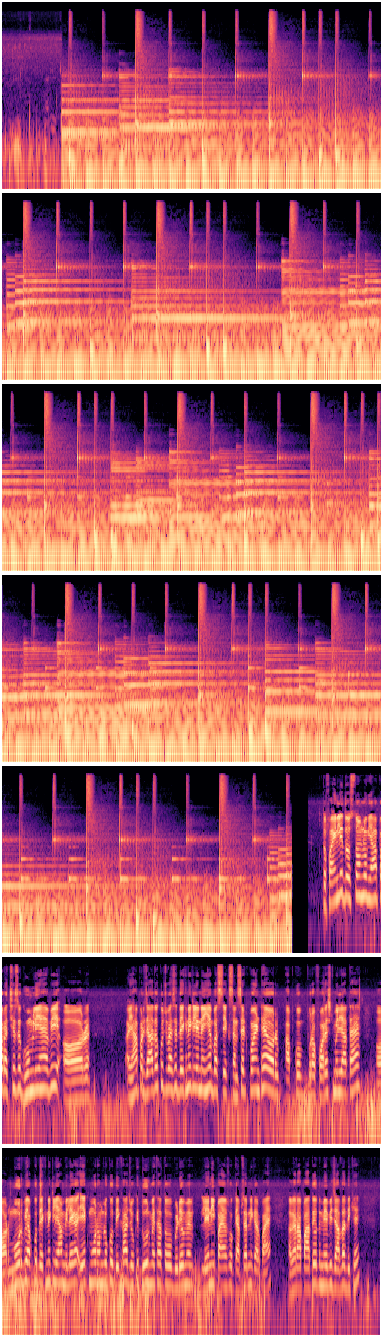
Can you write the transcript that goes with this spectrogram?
तो फाइनली दोस्तों हम लोग यहाँ पर अच्छे से घूम लिए हैं अभी और यहाँ पर ज़्यादा कुछ वैसे देखने के लिए नहीं है, बस एक सनसेट पॉइंट है और आपको पूरा फॉरेस्ट मिल जाता है और मोर भी आपको देखने के लिए यहाँ मिलेगा। एक मोर हम लोग को दिखा जो कि दूर में था तो वीडियो में ले नहीं पाए, उसको कैप्चर नहीं कर पाए। अगर आप आते हो तो मे भी ज़्यादा दिखे।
